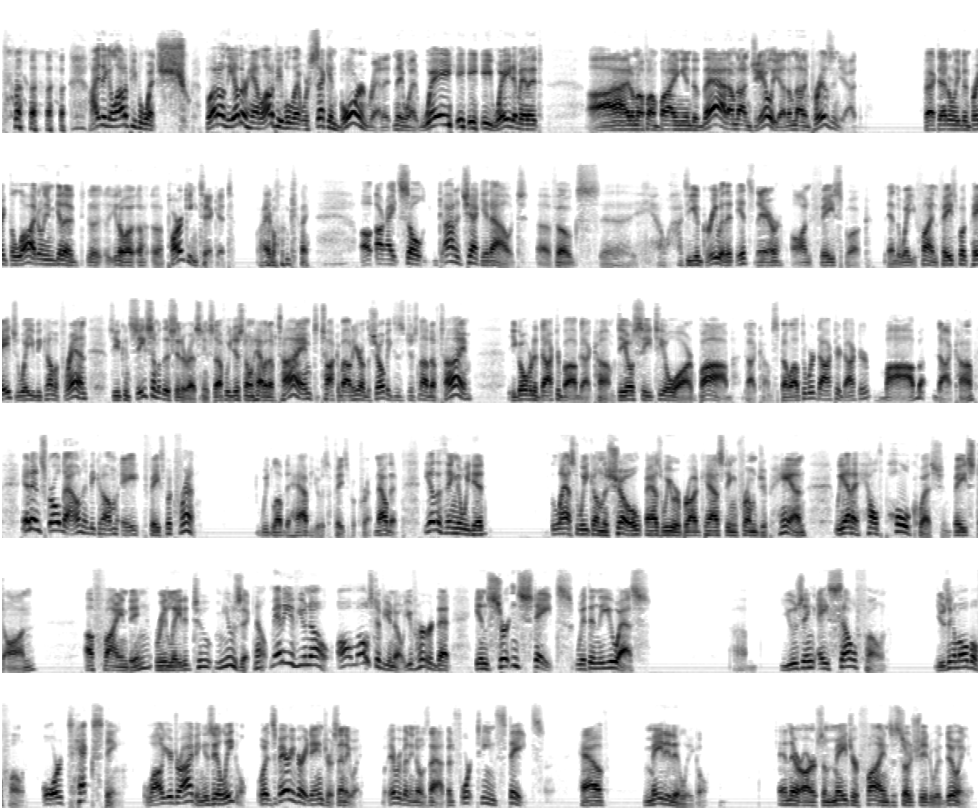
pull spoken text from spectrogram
I think a lot of people went Shh. But on the other hand, a lot of people that were second born read it and they went, wait, wait a minute. I don't know if I'm buying into that. I'm not in jail yet. I'm not in prison yet. In fact, I don't even break the law. I don't even get a, a you know, a, a parking ticket. I don't. all right, so gotta check it out, uh, folks. Uh, you know, do you agree with it? It's there on Facebook. and the way you find the Facebook page, the way you become a friend, so you can see some of this interesting stuff. We just don't have enough time to talk about here on the show because it's just not enough time. You go over to drbob.com, D-O-C-T-O-R, bob.com. Spell out the word doctor, drbob.com, and then scroll down and become a Facebook friend. We'd love to have you as a Facebook friend. Now then, the other thing that we did last week on the show, as we were broadcasting from Japan, we had a health poll question based on a finding related to music. Now, many of you know, all most of you know, you've heard that in certain states within the U.S., uh, using a cell phone, using a mobile phone, or texting while you're driving is illegal. Well, it's very, very dangerous anyway. Everybody knows that. But 14 states have made it illegal. And there are some major fines associated with doing it.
